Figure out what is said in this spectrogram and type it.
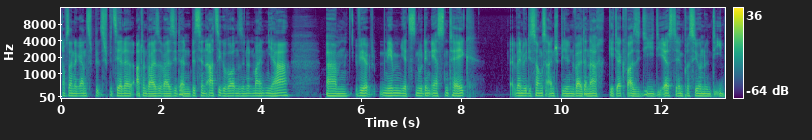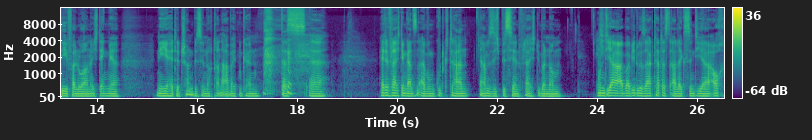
auf seine ganz spe spezielle Art und Weise, weil sie dann ein bisschen arzi geworden sind und meinten, ja, ähm, wir nehmen jetzt nur den ersten Take, wenn wir die Songs einspielen, weil danach geht ja quasi die, die erste Impression und die Idee verloren. Und ich denke mir, nee, ihr hättet schon ein bisschen noch dran arbeiten können. Das äh, hätte vielleicht dem ganzen Album gut getan. Da haben sie sich ein bisschen vielleicht übernommen. Und ja, aber wie du gesagt hattest, Alex, sind die ja auch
